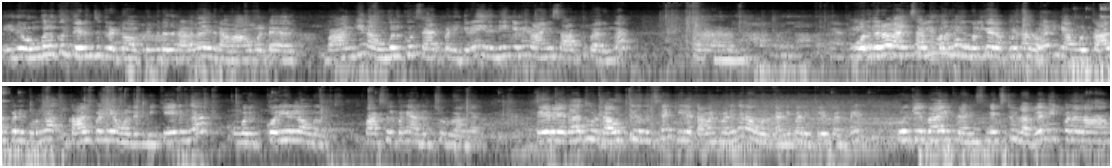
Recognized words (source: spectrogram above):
இது உங்களுக்கும் தெரிஞ்சுக்கிறட்டும் அப்படிங்கிறதுனால தான் இது நான் அவங்கள்ட்ட வாங்கி நான் உங்களுக்கும் ஷேர் பண்ணிக்கிறேன். இது நீங்களே வாங்கி சாப்பிட்டு பாருங்கள் ஒரு தடவை வாங்கி சாப்பிட்டு பாருங்க. உங்களுக்கு அதை பிடிச்சிருந்தா நீங்கள் அவங்களுக்கு கால் பண்ணி கொடுங்க. கால் பண்ணி அவங்கள்ட்ட நீங்கள் கேளுங்க. உங்களுக்கு கொரியரில் அவங்க பார்சல் பண்ணி அனுப்பிச்சி விடுவாங்க. வேறு ஏதாவது ஒரு டவுட் இருந்துச்சுன்னா கீழே கமெண்ட் பண்ணுங்கள் நான் உங்களுக்கு கண்டிப்பாக ரிப்ளை பண்ணுறேன் ஓகே பாய் ஃப்ரெண்ட்ஸ் நெக்ஸ்ட் vlogல மீட் பண்ணலாம்.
